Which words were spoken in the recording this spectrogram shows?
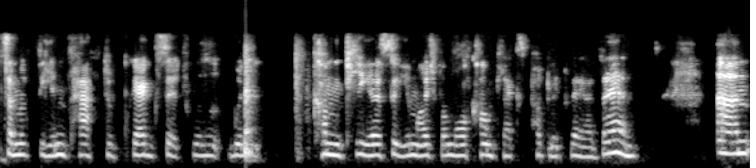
some of the impact of Brexit will, will come clear, so you might have a more complex public there then. Um,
